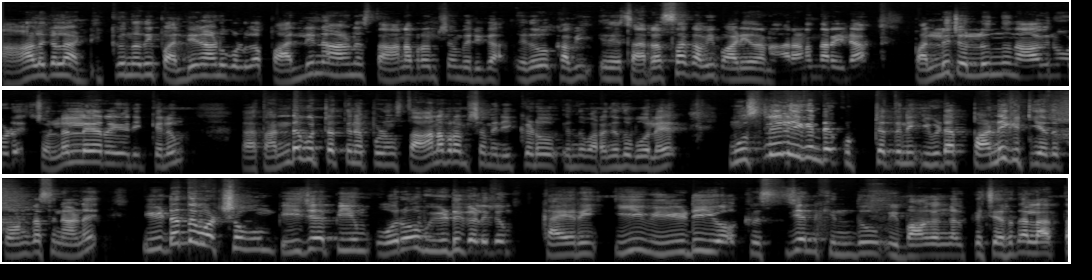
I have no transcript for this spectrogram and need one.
ആളുകൾ അടിക്കുന്നത് പല്ലിനാണ് കൊള്ളുക. പല്ലിനാണ് സ്ഥാനഭ്രംശം വരിക. ഏതോ കവി സരസ കവി പാടിയതാണ്. ആരാണെന്നറിയില്ല. പല്ല് ചൊല്ലുന്ന നാവിനോട് ചൊല്ലല്ലേറെ ഒരിക്കലും തന്റെ തന്റെ കുറ്റത്തിന് എപ്പോഴും സ്ഥാനഭ്രംശം എനിക്കിടൂ എന്ന് പറഞ്ഞതുപോലെ മുസ്ലിം ലീഗിന്റെ കുറ്റത്തിന് ഇവിടെ പണി കിട്ടിയത് കോൺഗ്രസിനാണ് ഇടതുപക്ഷവും ബി ജെ പിയും ഓരോ വീടുകളിലും കയറി ഈ വീഡിയോ ക്രിസ്ത്യൻ ഹിന്ദു വിഭാഗങ്ങൾക്ക് ചെറുതല്ലാത്ത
